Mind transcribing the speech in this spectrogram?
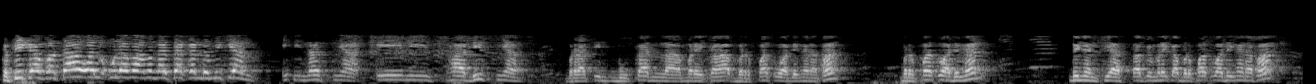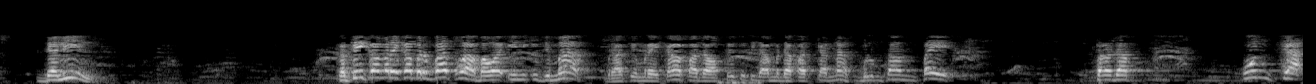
Ketika fatwa ulama mengatakan demikian, ini nasnya, ini hadisnya, berarti bukanlah mereka berfatwa dengan apa? Berfatwa dengan dengan kias, tapi mereka berfatwa dengan apa? Dalil. Ketika mereka berfatwa bahwa ini ijma, berarti mereka pada waktu itu tidak mendapatkan nas, belum sampai terhadap puncak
